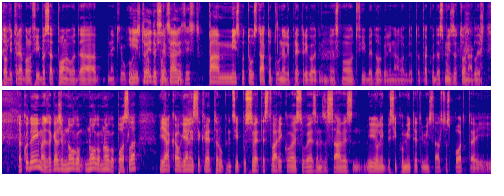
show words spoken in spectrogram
To bi trebalo FIBA sad ponovo da neki ugovor I to ide pod savez isto. Pa mi smo to u statut uneli pre tri godine, jer smo od FIBE dobili nalog da to, tako da smo i za to nadležni. Tako da ima, da kažem, mnogo, mnogo, mnogo posla. Ja kao generalni sekretar u principu sve te stvari koje su vezane za Savez i Olimpijski komitet i Ministarstvo sporta i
